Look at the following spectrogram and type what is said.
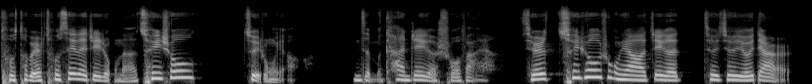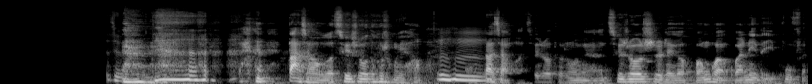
to 特别是 to C 的这种呢，催收最重要。你怎么看这个说法呀？其实催收重要，这个就就有点儿，对吧？大小额催收都重要。嗯哼，大小额催收都重要。催收是这个还款管理的一部分。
